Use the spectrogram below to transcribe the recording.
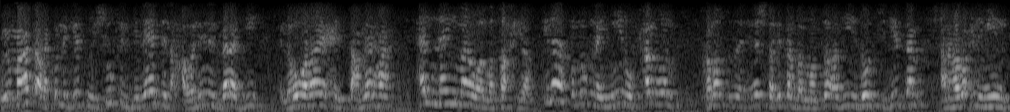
ويقوم معدي على كل الجسم يشوف البلاد اللي حوالين البلد دي اللي هو رايح يستعمرها هل نايمة ولا صاحية؟ تلاقي كلهم نايمين وفي حالهم خلاص قشطة جدا ده المنطقة دي دولس جدا. أنا هروح لمين؟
